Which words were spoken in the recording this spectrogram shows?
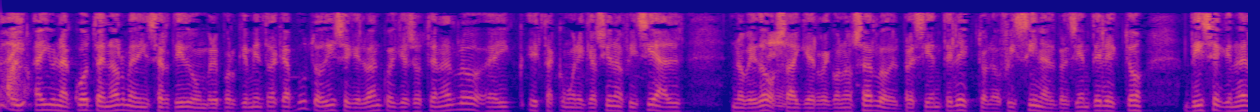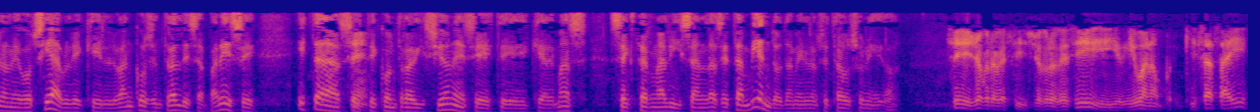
Igual hay, bueno. hay una cuota enorme de incertidumbre, porque mientras Caputo dice que el banco hay que sostenerlo, hay esta comunicación oficial novedosa, Sí. hay que reconocerlo, del presidente electo, la oficina del presidente electo, dice que no era negociable, que el Banco Central desaparece. Estas Sí. este, contradicciones este, que además se externalizan, las están viendo también en los Estados Unidos. Sí, yo creo que sí, yo creo que sí, y, y bueno, pues, quizás ahí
